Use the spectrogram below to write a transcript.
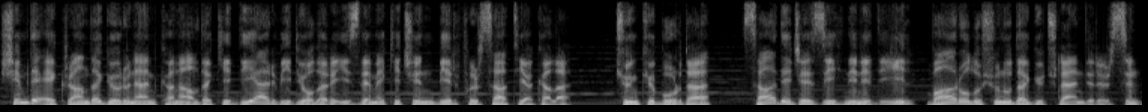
şimdi ekranda görünen kanaldaki diğer videoları izlemek için bir fırsat yakala. Çünkü burada sadece zihnini değil, varoluşunu da güçlendirirsin.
